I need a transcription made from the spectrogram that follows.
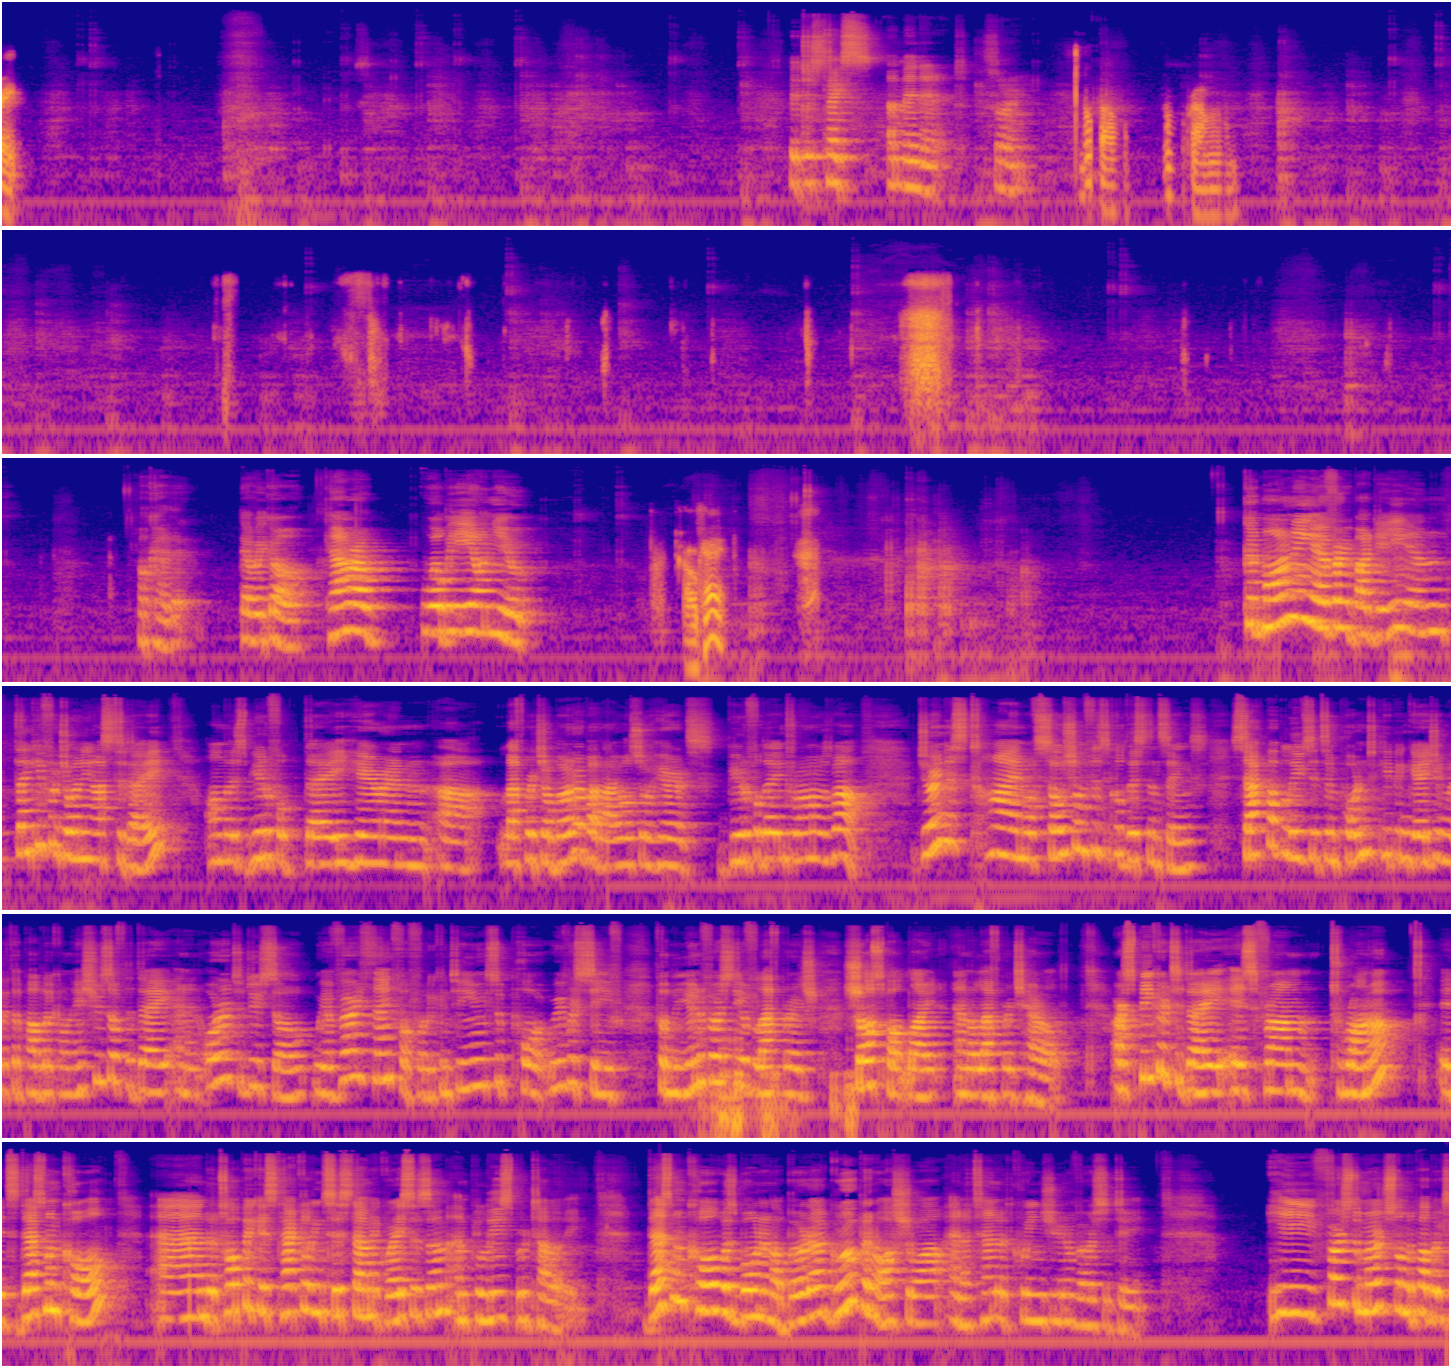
Great. It just takes a minute. Sorry. No problem. No problem. Okay, there we go. Camera on you. Okay. Good morning, everybody, and thank you for joining us today on this beautiful day here in uh, Lethbridge, Alberta, but I also hear it's a beautiful day in Toronto as well. During this time of social and physical distancing, SACPA believes it's important to keep engaging with the public on issues of the day, and in order to do so, we are very thankful for the continuing support we receive from the University of Lethbridge, Shaw Spotlight, and the Lethbridge Herald. Our speaker today is from Toronto. It's Desmond Cole, and the topic is tackling systemic racism and police brutality. Desmond Cole was born in Alberta, grew up in Oshawa, and attended Queen's University. He first emerged on the public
